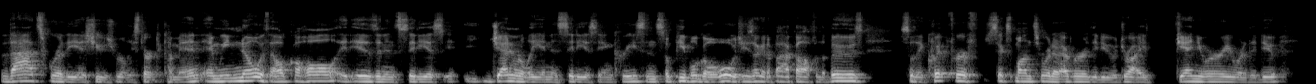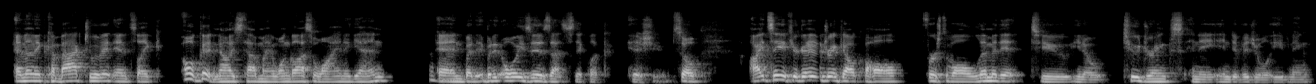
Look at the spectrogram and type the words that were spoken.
That's where the issues really start to come in. And we know with alcohol, it is an insidious, generally an insidious increase. And so people go, oh, geez, I got to back off on the booze. So they quit for six months or whatever. They do a dry January. What do they do? and then they come back to it and it's like oh good now i just have my one glass of wine again. Mm-hmm. and but it, but it always is that cyclic issue. So i'd say if you're going to drink alcohol first of all limit it to you know two drinks in a individual evening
